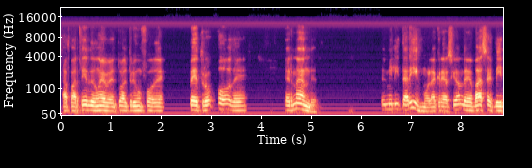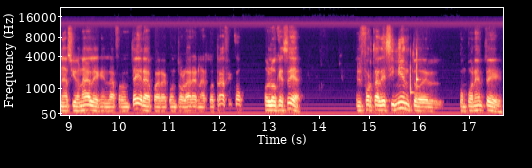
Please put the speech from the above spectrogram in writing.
a partir de un eventual triunfo de Petro o de Hernández. El militarismo, la creación de bases binacionales en la frontera para controlar el narcotráfico o lo que sea. El fortalecimiento del componente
